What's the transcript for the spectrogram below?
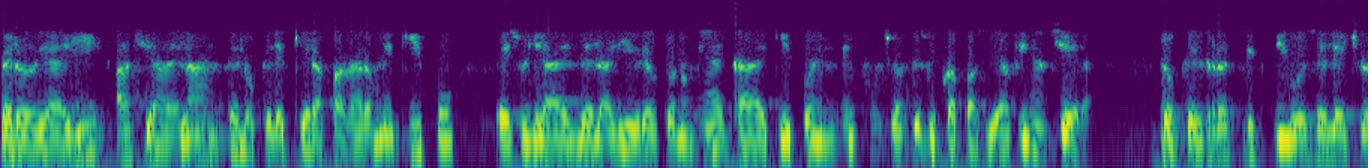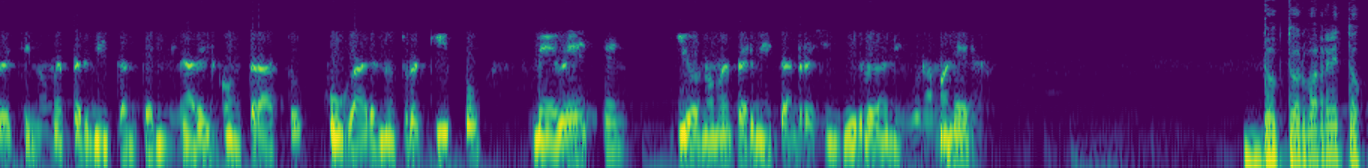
pero de ahí hacia adelante lo que le quiera pagar a un equipo eso ya es de la libre autonomía de cada equipo en, función de su capacidad financiera. Lo que es restrictivo es el hecho de que no me permitan terminar el contrato, jugar en otro equipo, me veten y o no me permitan rescindirlo de ninguna manera. Doctor Barreto,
